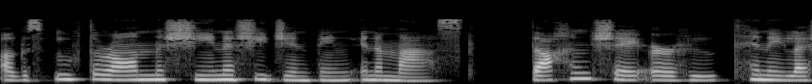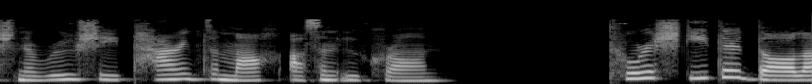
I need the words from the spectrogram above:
agus Uachtarán na Síne Xi Jinping ina measc, dachan sé orthu tine leis na Rúisí tarraingt amach as an Uachtaráin. Tuairiscítear dála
